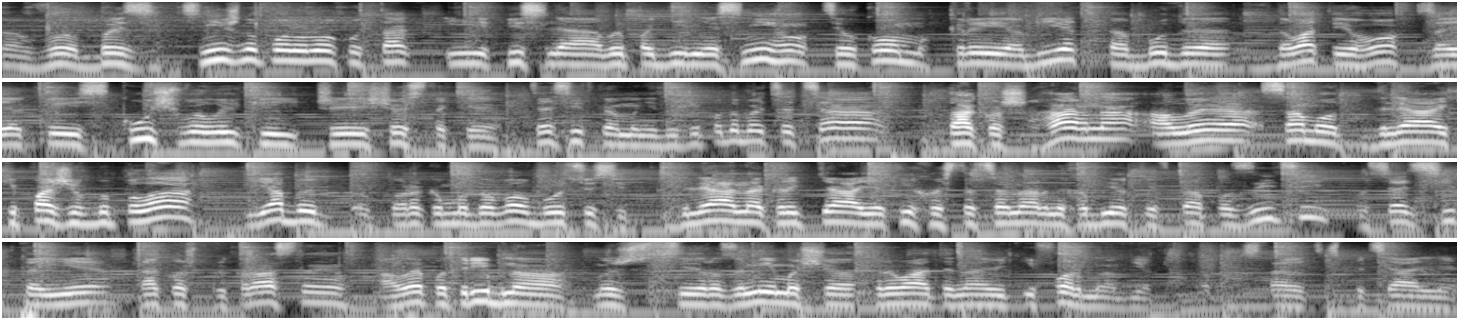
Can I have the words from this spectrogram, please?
в безсніжну пору року, так і після випадіння снігу цілком криє об'єкт та буде вдавати його за якийсь кущ великий чи щось таке. Ця сітка мені дуже подобається. Ця також гарна, але саме для екіпажів БПЛА я би порекомендував би цю сітку. Для накриття якихось стаціонарних об'єктів та позицій. Оця сітка є також прекрасною, але потрібно. Ми ж всі розуміємо, що скривати навіть і форми об'єктів. Ставляться спеціальні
